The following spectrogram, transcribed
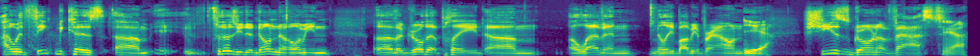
I would think because um for those of you that don't know, I mean uh, the girl that played um Eleven, Millie Bobby Brown, Yeah. she's grown up fast. Yeah.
